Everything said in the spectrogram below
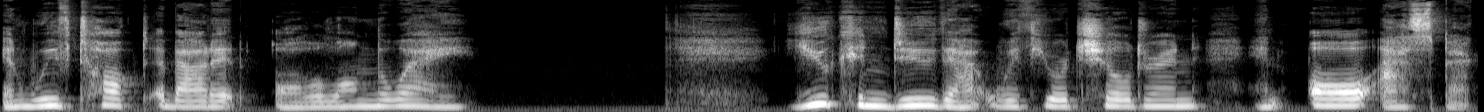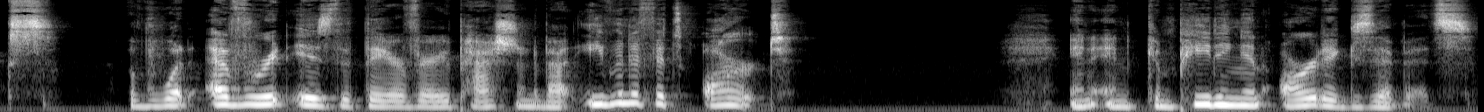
And we've talked about it all along the way. You can do that with your children in all aspects of whatever it is that they are very passionate about, even if it's art and, and competing in art exhibits.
